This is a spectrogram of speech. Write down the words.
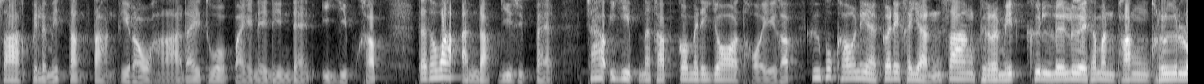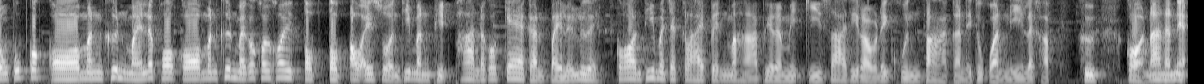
ซากพีระมิดต่างๆ ที่เราหาได้ทั่วไปในดินแดนอียิปต์ครับ แต่ถ้าว่าอันดับ 28 ชาวอียิปต์นะครับก็ไม่ได้ย่อถอยครับ คือพวกเขาเนี่ยก็ได้ขยันสร้างพีระมิดขึ้นเรื่อยๆ ถ้ามันพังคลืนลงปุ๊บก็กอมันขึ้นใหม่แล้วพอกอมันขึ้นใหม่ก็ค่อยๆ ตบๆเอาไอ้ส่วนที่มันผิดพลาดแล้วก็แก้กันไปเรื่อยๆ ก่อนที่มันจะกลายเป็นมหาพีระมิดกีซ่าที่เราได้คุ้นตากันในทุกวันนี้แหละครับ คือก่อนหน้านั้นเนี่ย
